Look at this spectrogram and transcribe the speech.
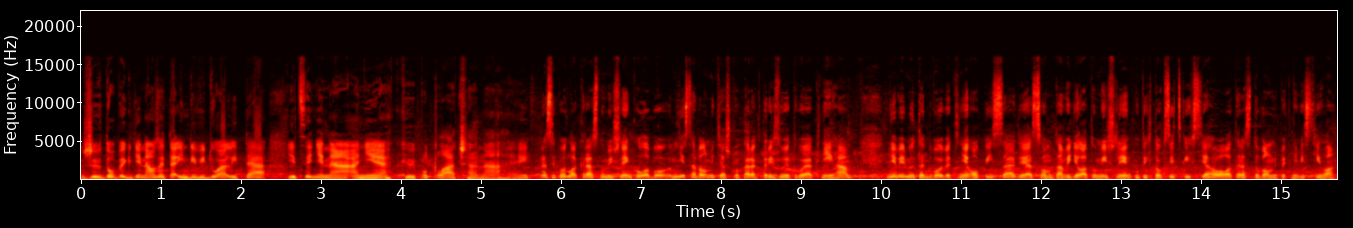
že v dobe, kde naozaj tá individualita je cenená a nie potláčaná. Hej. Teraz si podľa krásnu myšlienku, lebo mne sa veľmi ťažko charakterizuje tvoja kniha. Neviem ju tak dvojvetne opísať. Ja som tam videla tú myšlienku tých toxických vzťahov, ale teraz to veľmi pekne vystihla.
